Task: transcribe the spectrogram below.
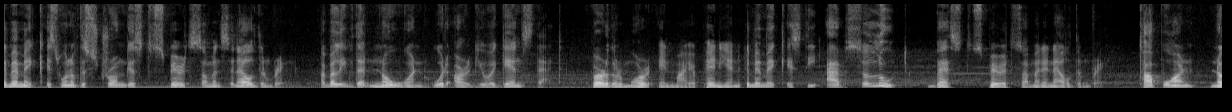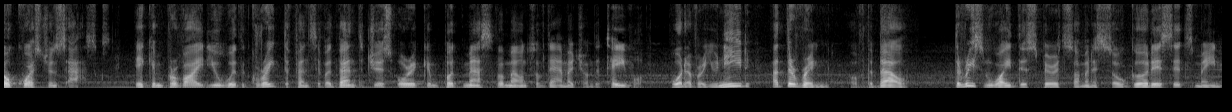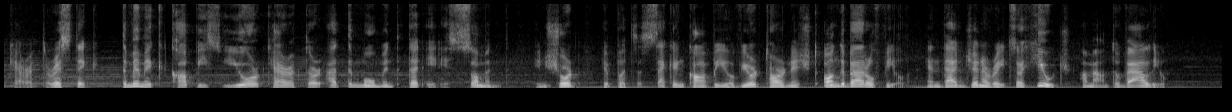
The Mimic is one of the strongest spirit summons in Elden Ring. I believe that no one would argue against that. Furthermore, in my opinion, the Mimic is the absolute best spirit summon in Elden Ring. Top 1, no questions asked. It can provide you with great defensive advantages or it can put massive amounts of damage on the table, whatever you need at the ring of the bell. The reason why this spirit summon is so good is its main characteristic. The Mimic copies your character at the moment that it is summoned. In short, it puts a second copy of your Tarnished on the battlefield, and that generates a huge amount of value.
